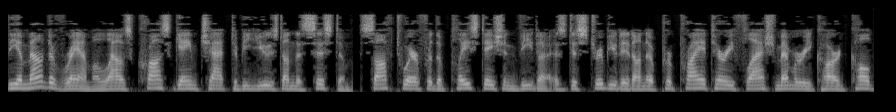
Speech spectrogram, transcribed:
The amount of RAM allows cross-game chat to be used on the system. Software for the PlayStation Vita is distributed on a proprietary flash memory card called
